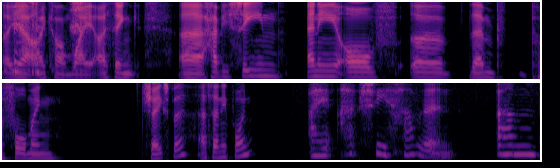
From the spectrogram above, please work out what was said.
I, yeah, I can't wait. I think. Uh, have you seen any of uh, them performing Shakespeare at any point? I actually haven't. Um,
